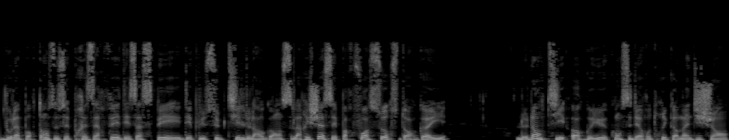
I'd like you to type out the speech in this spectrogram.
d'où l'importance de se préserver des aspects des plus subtils de l'arrogance. La richesse est parfois source d'orgueil. Le nanti orgueilleux considère autrui comme indigent,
